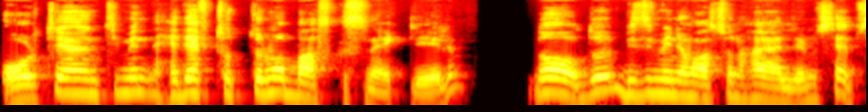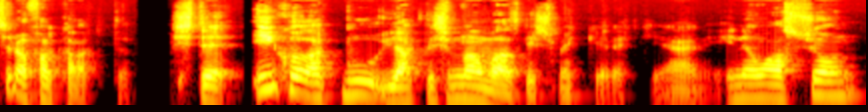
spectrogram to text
orta yönetimin hedef tutturma baskısını ekleyelim. Ne oldu? Bizim inovasyon hayallerimiz hepsi rafa kalktı. İşte ilk olarak bu yaklaşımdan vazgeçmek gerek. Yani inovasyon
